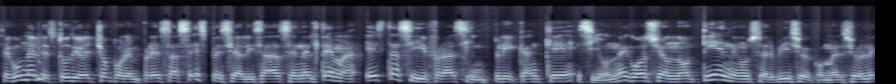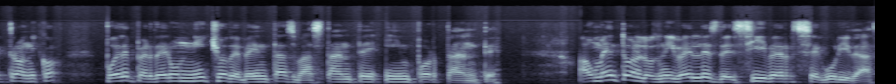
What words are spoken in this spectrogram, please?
Según el estudio hecho por empresas especializadas en el tema, estas cifras implican que si un negocio no tiene un servicio de comercio electrónico, puede perder un nicho de ventas bastante importante. Aumento en los niveles de ciberseguridad.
